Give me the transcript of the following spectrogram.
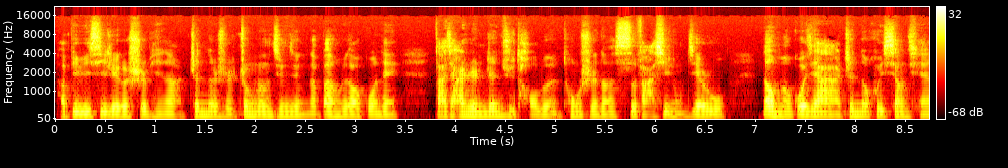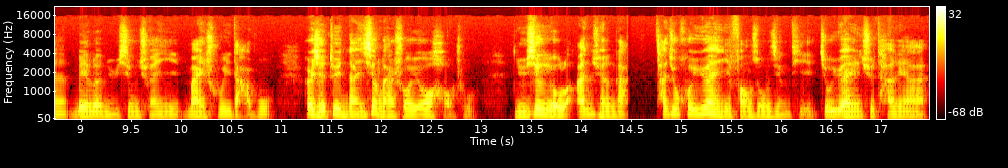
啊 BBC 这个视频啊，真的是正正经经的搬回到国内，大家认真去讨论，同时呢司法系统介入，那我们国家啊真的会向前，为了女性权益迈出一大步。而且对男性来说也有好处，女性有了安全感，她就会愿意放松警惕，就愿意去谈恋爱，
